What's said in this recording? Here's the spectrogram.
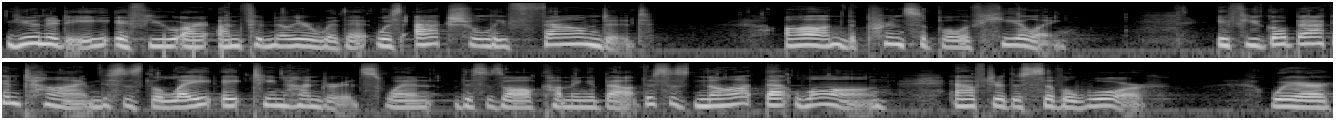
unity, if you are unfamiliar with it, was actually founded on the principle of healing. If you go back in time, this is the late 1800s when this is all coming about. This is not that long after the Civil War, where,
